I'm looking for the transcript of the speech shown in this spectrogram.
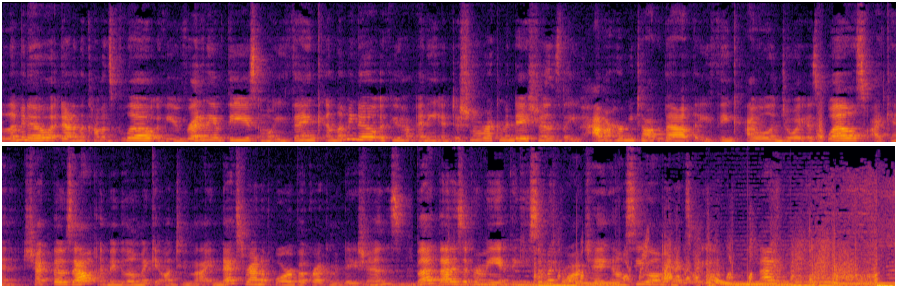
Let me know down in the comments below if you've read any of these and what you think, and let me know if you have any additional recommendations that you haven't heard me talk about that you think I will enjoy as well, so I can check those out and maybe they'll make it onto my next round of horror book recommendations. But that is it for me. Thank you so much for watching, and I'll see you all in my next video. Bye!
